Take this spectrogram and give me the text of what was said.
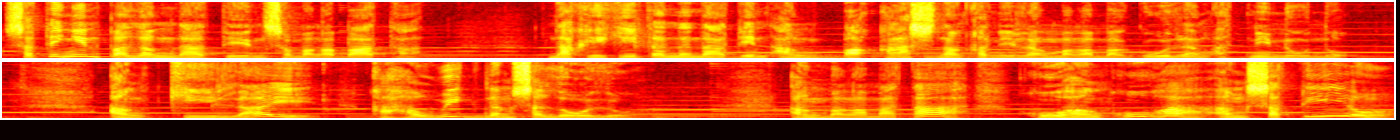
Sa tingin pa lang natin sa mga bata, nakikita na natin ang bakas ng kanilang mga magulang at ninuno. Ang kilay, kahawig ng salolo ang mga mata, kuhang-kuha ang satiyo.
